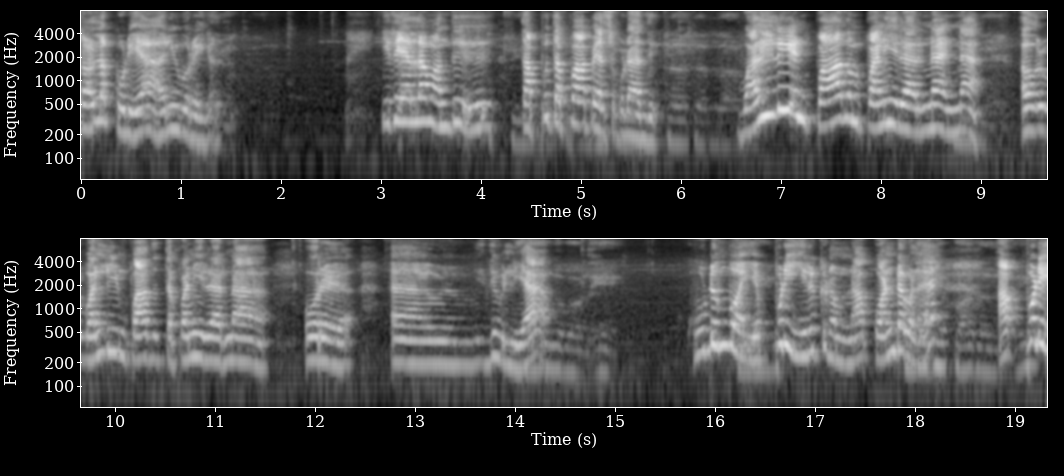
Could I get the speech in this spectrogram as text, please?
சொல்லக்கூடிய அறிவுரைகள். இதையெல்லாம் வந்து தப்பு தப்பாக பேசக்கூடாது. வள்ளியின் பாதம் பண்ணிடுறாருன்னா என்ன? அவர் வள்ளியின் பாதத்தை பணிகிறாருன்னா ஒரு இது இல்லையா? குடும்பம் எப்படி இருக்கணும்னா கொண்டவளை அப்படி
